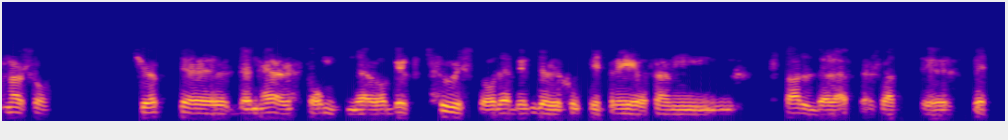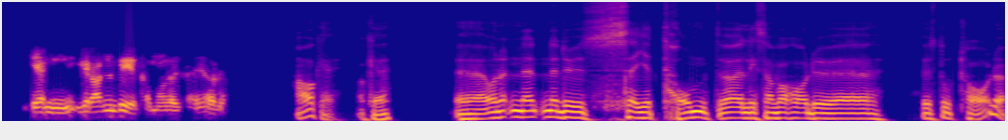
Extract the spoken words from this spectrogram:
annars så köpte den här tomten där och byggt hus då. Det byggde vi 73 och sen stall därefter. Så att eh, det är en grannby kan man väl säga då. Ja, okej. Okay, okay. Uh, och när, när du säger tomt, liksom, vad har du, uh, hur stort har du?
